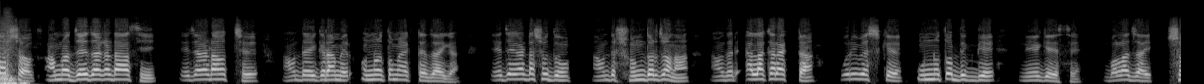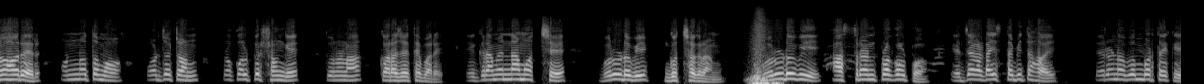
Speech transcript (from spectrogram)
দর্শক, আমরা যে জায়গাটা আছি, এই জায়গাটা হচ্ছে আমাদের এই গ্রামের অন্যতম একটা জায়গা। এই জায়গাটা শুধু আমাদের সৌন্দর্য না, আমাদের এলাকার একটা পরিবেশকে উন্নত দিক দিয়ে নিয়ে গিয়েছে। বলা যায় শহরের অন্যতম পর্যটন প্রকল্পের সঙ্গে তুলনা করা যেতে পারে। এই গ্রামের নাম হচ্ছে বরুডবি গুচ্ছগ্রাম। বরুডবি আশ্রয়ণ প্রকল্প এই জায়গাটা স্থাপিত হয় তেরো নভেম্বর থেকে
